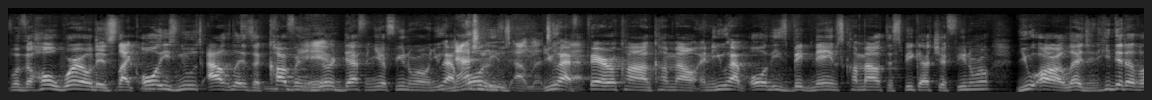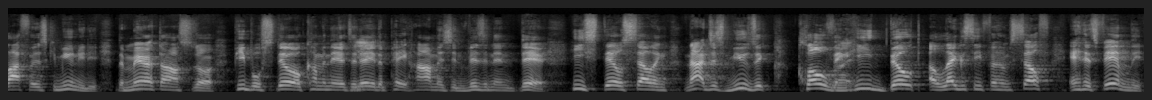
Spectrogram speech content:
well, the whole world is like all these news outlets are covering Yeah. your death and your funeral, and you have National all these news outlets you at have that. Farrakhan come out, and you have all these big names come out to speak at your funeral. You are a legend. He did a lot for his community. The Marathon store, people still coming there today to pay homage and visiting there. He's still selling not just music, clothing. Right. He built a legacy for himself and his family.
